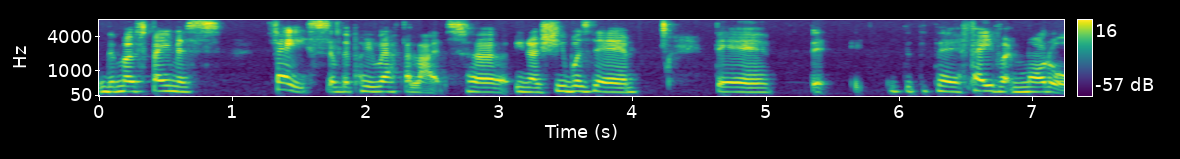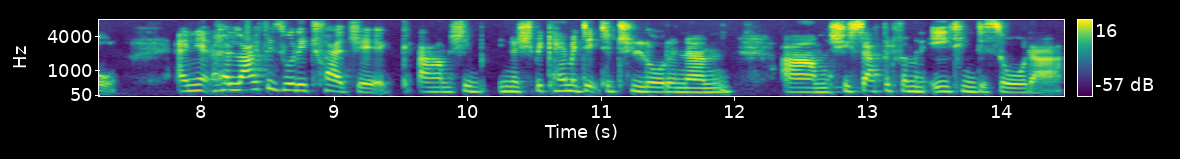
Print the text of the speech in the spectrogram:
the most famous face of the Pre-Raphaelites. Her, you know, she was their their their favorite model, and yet her life is really tragic. Um, she, you know, she became addicted to laudanum. Um, she suffered from an eating disorder,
